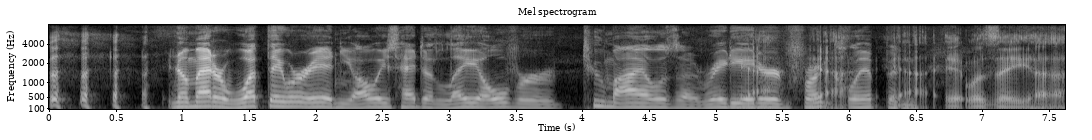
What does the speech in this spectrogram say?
no matter what they were in, you always had to lay over two miles of radiator and front clip. And Yeah, it was a. Uh,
